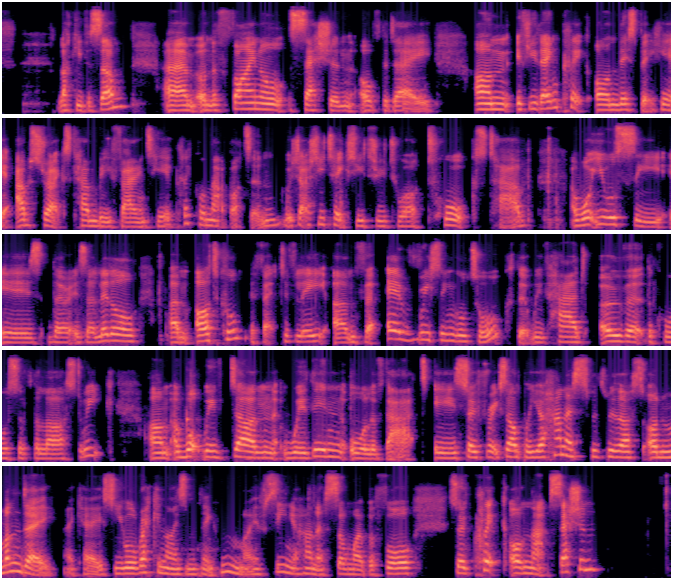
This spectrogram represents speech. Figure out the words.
lucky for some um, on the final session of the day um, if you then click on this bit here, abstracts can be found here, click on that button, which actually takes you through to our talks tab. And what you will see is there is a little um, article effectively um, for every single talk that we've had over the course of the last week. Um, and what we've done within all of that is, so for example, Johannes was with us on Monday. Okay, so you will recognize him and think, hmm, I have seen Johannes somewhere before. So click on that session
